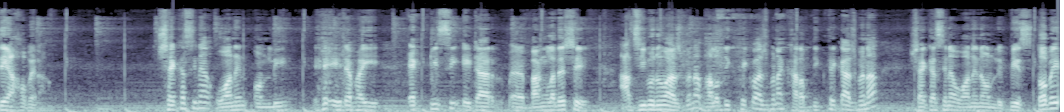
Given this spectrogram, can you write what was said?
দেয়া হবে না। Sheikh Hasina one and only এটা ভাই একপিসি এটার আহ, বাংলাদেশে আজীবনেও আসবে না ভালো দিক থেকেও আসবে না খারাপ দিক থেকে আসবে না। Sheikh Hasina one and only piece তবে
